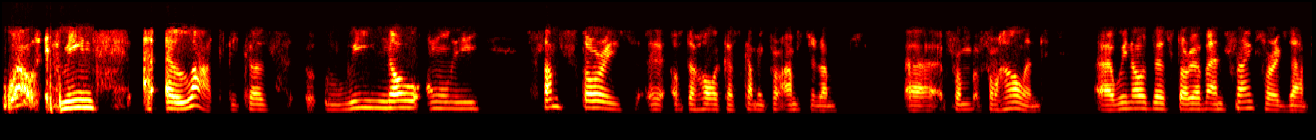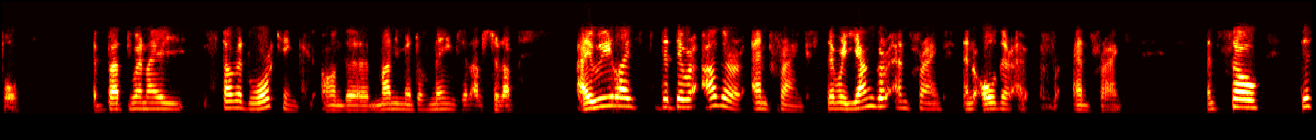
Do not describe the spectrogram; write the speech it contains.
Well, it means a, lot because we know only some stories uh, of the Holocaust coming from Amsterdam, uh, from from Holland. Uh, we know the story of Anne Frank, for example. But when I started working on the Monument of Names in Amsterdam, I realized that there were other Anne Franks. There were younger Anne Franks and older Anne Franks. And so this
